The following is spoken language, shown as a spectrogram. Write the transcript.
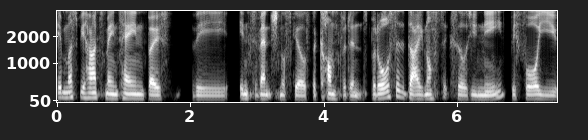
it must be hard to maintain both the interventional skills, the confidence, but also the diagnostic skills you need before you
